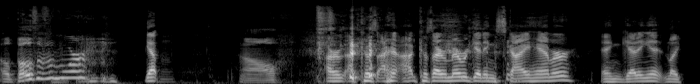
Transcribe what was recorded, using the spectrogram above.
Oh, both of them were? Yep. Oh. Because I because I, remember getting Skyhammer and getting it like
